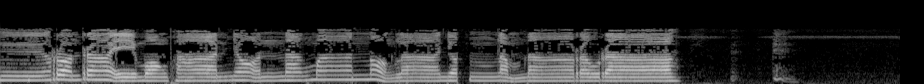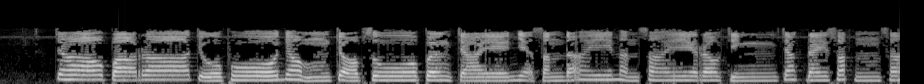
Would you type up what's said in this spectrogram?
ฮือร้อนไรมองผ่านย้อนนางมานน้องลายดลำนาเรารา เจ้าปาราจูผู้ย่อมจอบสู่เปิงใจเนี่ยสันได้นั่นใสเราจริงจักได้สัตสา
